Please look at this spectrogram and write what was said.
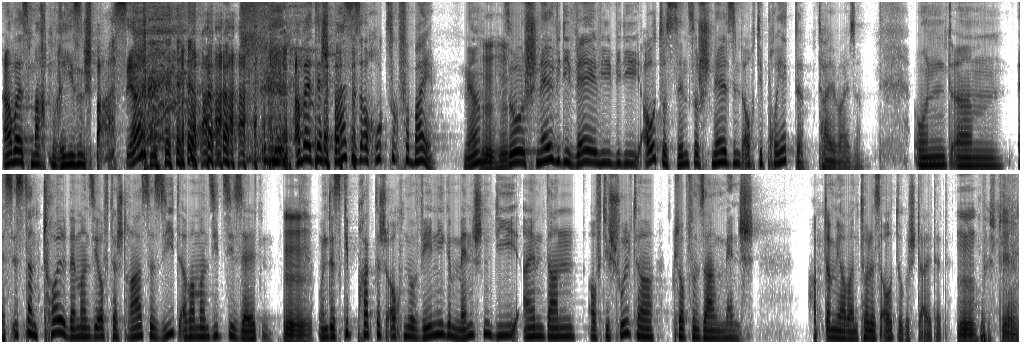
aber es macht einen Riesenspaß, ja. aber der Spaß ist auch ruckzuck vorbei. Ja? So schnell wie die, wie, wie die Autos sind, so schnell sind auch die Projekte teilweise. Und ähm, es ist dann toll, wenn man sie auf der Straße sieht, aber man sieht sie selten. Hm. Und es gibt praktisch auch nur wenige Menschen, die einem dann auf die Schulter klopfen und sagen, Mensch, habt ihr mir aber ein tolles Auto gestaltet. Hm, verstehe.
